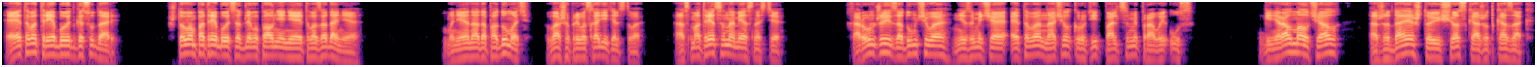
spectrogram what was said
этого требует государь. Что вам потребуется для выполнения этого задания?» «Мне надо подумать, ваше превосходительство, осмотреться на местности, Харунжий задумчиво, не замечая этого, начал крутить пальцами правый ус. Генерал молчал, ожидая, что еще скажет казак.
